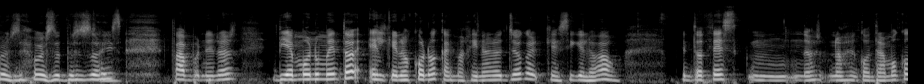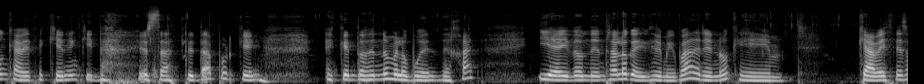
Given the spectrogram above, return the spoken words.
O sea, vosotros sois, para poneros 10 monumentos, el que nos conozca, imaginaros yo que- que sí que lo hago. Entonces mm, nos, nos encontramos con que a veces quieren quitar esas tetas porque es que entonces no me lo puedes dejar. Y ahí es donde entra lo que dice mi padre, ¿no? Que, que a veces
